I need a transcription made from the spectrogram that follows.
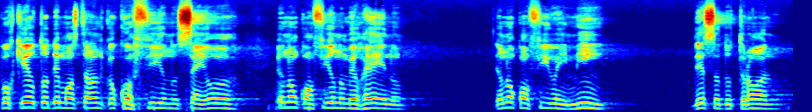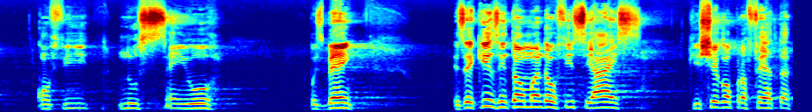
porque eu estou demonstrando que eu confio no Senhor, eu não confio no meu reino, eu não confio em mim, desça do trono confie no Senhor. Pois bem, Ezequias então manda oficiais que chegam ao profeta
